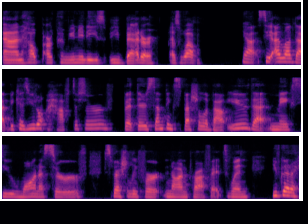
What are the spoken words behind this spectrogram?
and help our communities be better as well. Yeah. See, I love that because you don't have to serve, but there's something special about you that makes you want to serve, especially for nonprofits when you've got a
